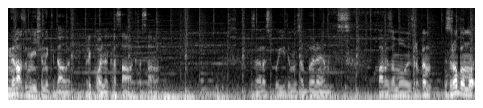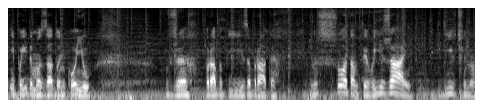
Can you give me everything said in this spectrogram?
Ні разу мені ще не кидали. Прикольно, красава, красава. Зараз поїдемо, заберемо. Пару замовлень зробимо. Зробимо і поїдемо за донькою. Вже пора б її забрати. Ну що там ти? Виїжджай, дівчино.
